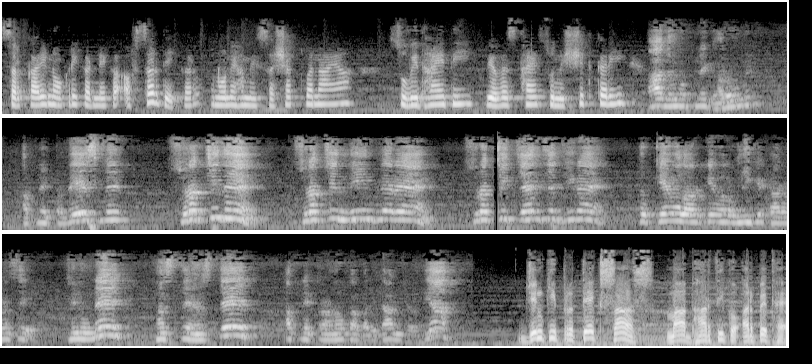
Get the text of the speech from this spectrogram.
सरकारी नौकरी करने का अवसर देकर उन्होंने हमें सशक्त बनाया सुविधाएँ दी व्यवस्थाएँ सुनिश्चित करी। आज हम अपने घरों में अपने प्रदेश में सुरक्षित हैं सुरक्षित नींद ले रहे हैं। सुरक्षित चैन से जी रहे हैं तो केवल और केवल उन्हीं के कारण से जिन्होंने हँसते हँसते अपने प्राणों का बलिदान कर दिया। जिनकी प्रत्येक सांस माँ भारती को अर्पित है,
